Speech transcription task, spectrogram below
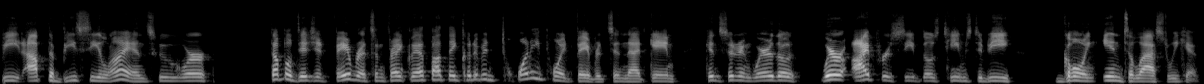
beat up the BC Lions, who were double digit favorites. And frankly, I thought they could have been 20 point favorites in that game, considering where the where I perceived those teams to be going into last weekend.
